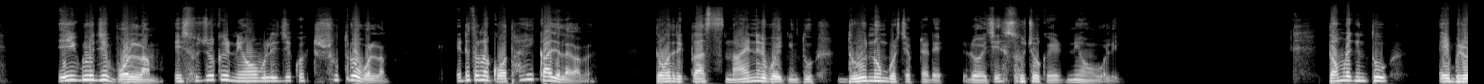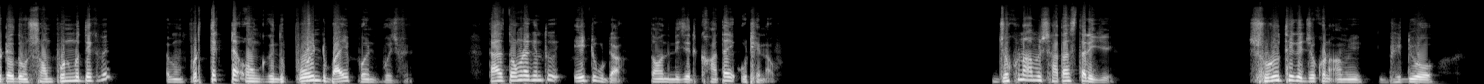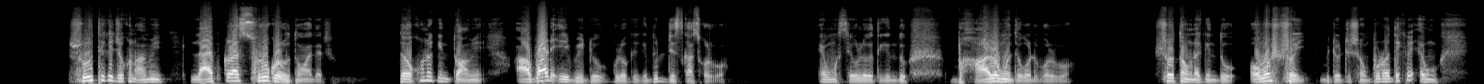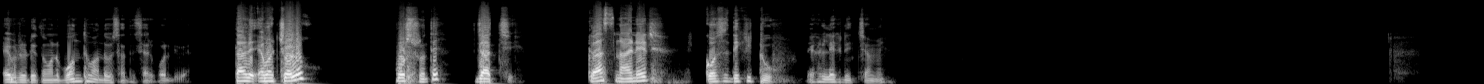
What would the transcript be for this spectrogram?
এইগুলো যে বললাম, এই সূচকের নিয়মাবলী যে কয়েকটা সূত্র বললাম, এটা তোমরা কথাই কাজে লাগাবে? তোমাদের ক্লাস নাইনের বই কিন্তু দুই নম্বর চ্যাপ্টারে রয়েছে সূচকের নিয়মাবলী। তোমরা কিন্তু এই ভিডিওটা একদম সম্পূর্ণ দেখবে এবং প্রত্যেকটা অঙ্ক কিন্তু পয়েন্ট বাই পয়েন্ট বুঝবে। তাহলে তোমরা কিন্তু এইটুকুটা তোমাদের নিজের খাতায় উঠে নাও। যখন আমি সাতাশ তারিখে শুরু থেকে যখন আমি ভিডিও, শুরু থেকে যখন আমি লাইভ ক্লাস শুরু করব তোমাদের, তখনও কিন্তু আমি আবার এই ভিডিওগুলোকে কিন্তু ডিসকাস করব। এবং সেগুলোকে কিন্তু ভালো মতো করে বলব। সো তোমরা কিন্তু অবশ্যই ভিডিওটি সম্পূর্ণ দেখবে এবং এই ভিডিওটি তোমার বন্ধু বান্ধবের সাথে শেয়ার করে দিবে। তাহলে এবার চলো প্রশ্নতে যাচ্ছি। ক্লাস নাইনের কোর্সে দেখি টু এখানে লিখে নিচ্ছি আমি।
